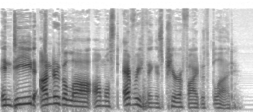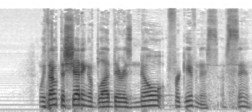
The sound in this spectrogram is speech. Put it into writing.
"Indeed, under the law almost everything is purified with blood. Without the shedding of blood there is no forgiveness of sins."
